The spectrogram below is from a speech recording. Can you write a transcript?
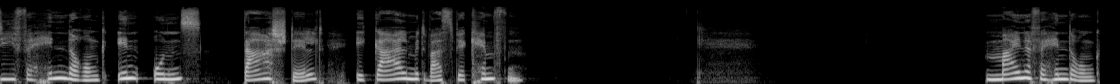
die Verhinderung in uns darstellt, egal mit was wir kämpfen. Meine Verhinderung,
